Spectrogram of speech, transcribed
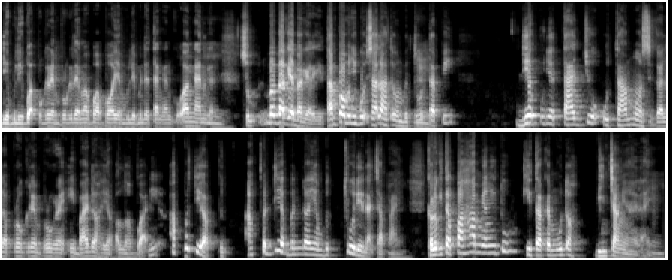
dia boleh buat program-program apa-apa yang boleh mendatangkan keuangan. Hmm. So, berbagai-bagai lagi. Tanpa menyebut salah tu betul. Hmm. Tapi dia punya tajuk utama segala program-program ibadah yang Allah buat ni, apa dia apa dia benda yang betul dia nak capai. Hmm. Kalau kita faham yang itu, kita akan mudah bincang yang lain. Hmm.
